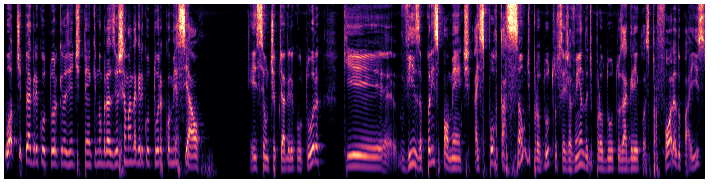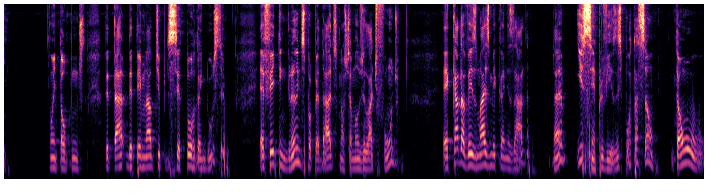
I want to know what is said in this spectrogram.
O outro tipo de agricultura que a gente tem aqui no Brasil é chamada agricultura comercial. Esse é um tipo de agricultura que visa principalmente a exportação de produtos, ou seja, a venda de produtos agrícolas para fora do país, ou então para um determinado tipo de setor da indústria. É feito em grandes propriedades, que nós chamamos de latifúndio, é cada vez mais mecanizada né? e sempre visa exportação. Então,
